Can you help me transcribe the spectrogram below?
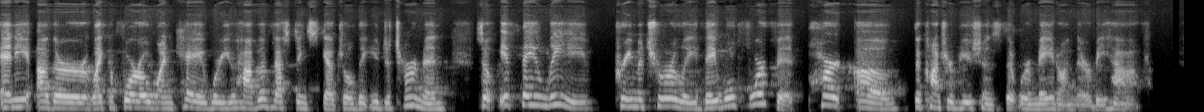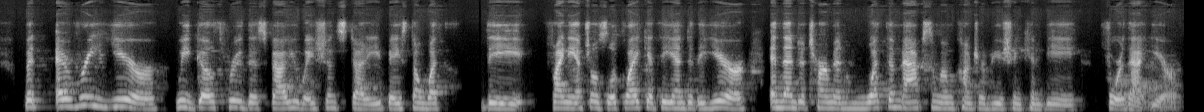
any other, like a 401k, where you have a vesting schedule that you determine. So if they leave prematurely, they will forfeit part of the contributions that were made on their behalf. But every year we go through this valuation study based on what the financials look like at the end of the year and then determine what the maximum contribution can be for that year.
